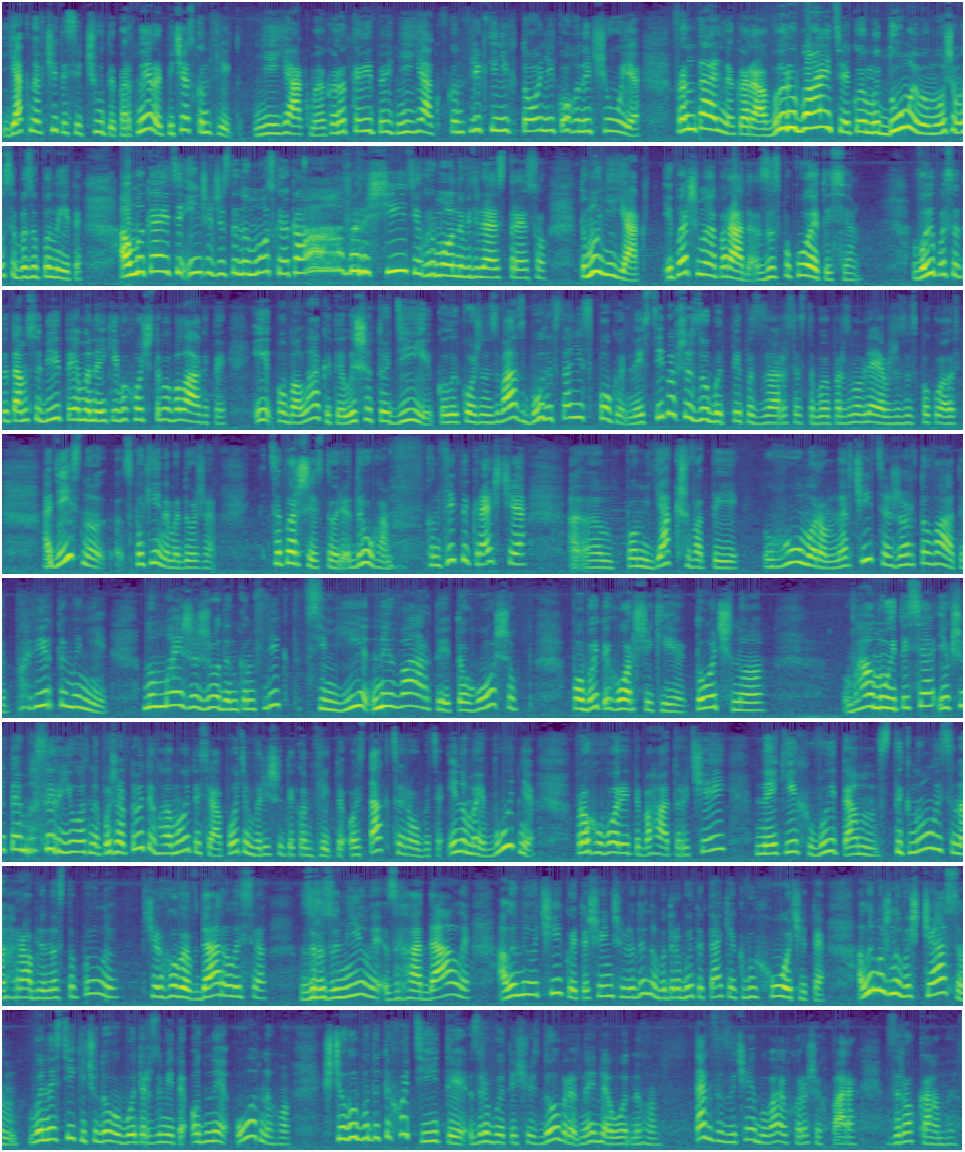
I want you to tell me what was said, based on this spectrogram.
Як навчитися чути партнера під час конфлікту? Ніяк. Моя коротка відповідь ніяк. В конфлікті ніхто нікого не чує. Фронтальна кора вирубається, якою ми думаємо, можемо себе зупинити. А вмикається інша частина мозку, яка а, верещить і гормони виділяє стресу. Тому ніяк. І перша моя порада заспокоїтися. Виписати там собі теми, на які ви хочете побалакати, і побалакати лише тоді, коли кожен з вас буде в стані спокою, не стіпивши зуби, типу зараз я з тобою порозмовляю, я вже заспокоїлась, а дійсно спокійними дуже. Це перша історія. Друга конфлікти краще е, е, пом'якшувати гумором, навчіться жартувати. Повірте мені, ну майже жоден конфлікт в сім'ї не вартий того, щоб побити горщики. Точно. Вгамуйтеся, якщо тема серйозна, пожартуйте, вгамуйтеся, а потім вирішуйте конфлікти. Ось так це робиться. І на майбутнє проговорюйте багато речей, на яких ви там стикнулися, на граблі наступили, чергове вдарилися, зрозуміли, згадали, але не очікуйте, що інша людина буде робити так, як ви хочете. Але, можливо, з часом ви настільки чудово будете розуміти одне одного, що ви будете хотіти зробити щось добре одне для одного. Так зазвичай буває в хороших парах з роками.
